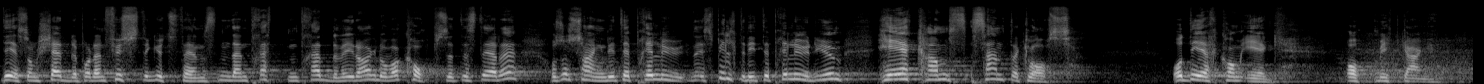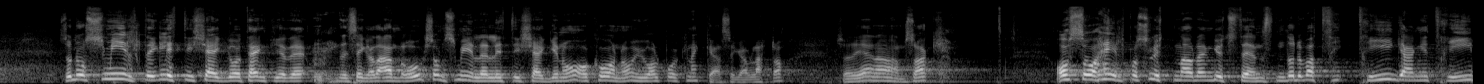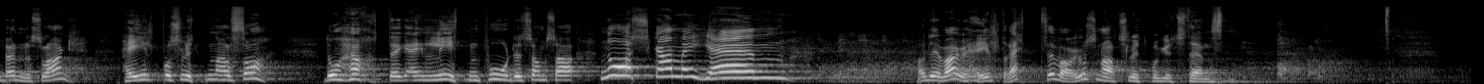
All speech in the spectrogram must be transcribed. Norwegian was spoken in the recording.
det som skjedde på den første gudstjenesten den 13.30 i dag. Da var korpset til stede, og så de til spilte de til preludium 'Here Comes Santa Claus'. Og der kom jeg opp midtgangen. Så da smilte jeg litt i skjegget og tenkte det, det er sikkert andre òg som smiler litt i skjegget nå. Og kona hun holdt på å knekke seg av latter. Så det er en annen sak. Og så helt på slutten av den gudstjenesten, da det var tre ganger tre bønneslag, helt på slutten altså, da hørte jeg en liten pode som sa 'Nå skal vi hjem'. Og det var jo helt rett. Det var jo snart slutt på gudstjenesten.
